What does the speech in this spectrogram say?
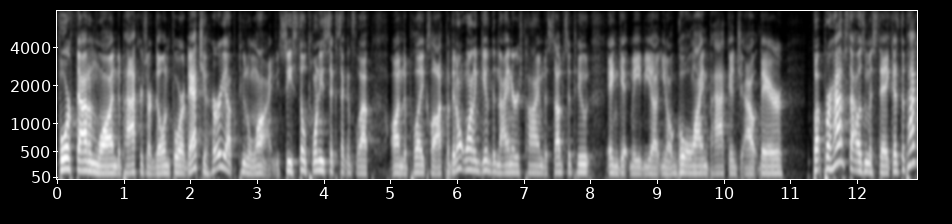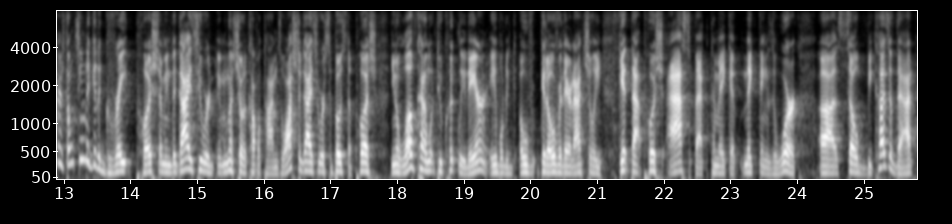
fourth down and one. The Packers are going for it. They actually hurry up to the line. You see still 26 seconds left on the play clock, but they don't want to give the Niners time to substitute and get maybe a you know goal line package out there. But perhaps that was a mistake, as the Packers don't seem to get a great push. I mean, the guys who were, I'm going to show it a couple times, watch the guys who were supposed to push. You know, Love kind of went too quickly. They aren't able to over, get over there and actually get that push aspect to make it make things work. Uh, so because of that,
